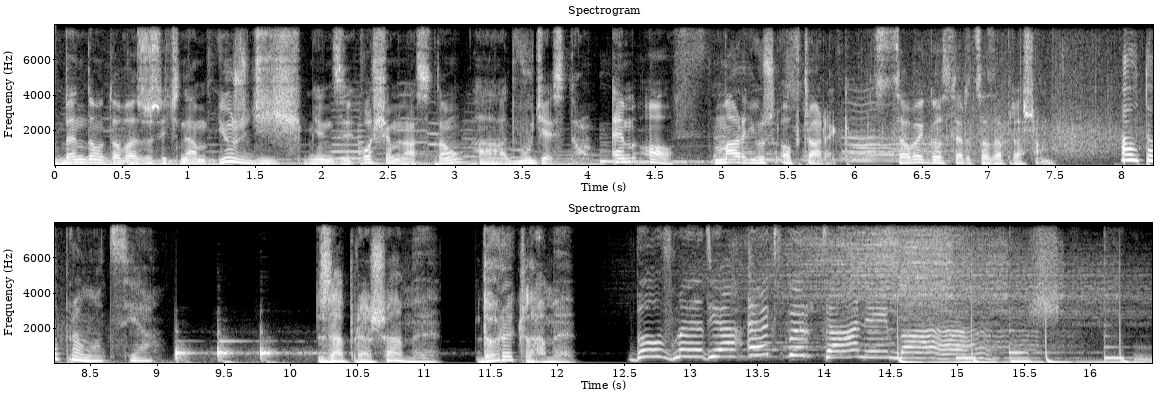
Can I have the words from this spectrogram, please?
będą towarzyszyć nam już dziś między 18 a 20. MO Mariusz Owczarek. Z całego serca zapraszam. Autopromocja. Zapraszamy do reklamy. Bo w Media Expert taniej masz.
